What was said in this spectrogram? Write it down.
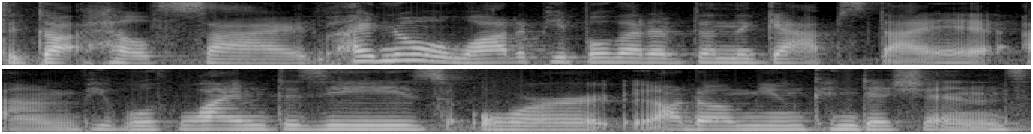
the gut health side. I know a lot of people that have done the GAPS diet, um, people with Lyme disease or autoimmune conditions,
